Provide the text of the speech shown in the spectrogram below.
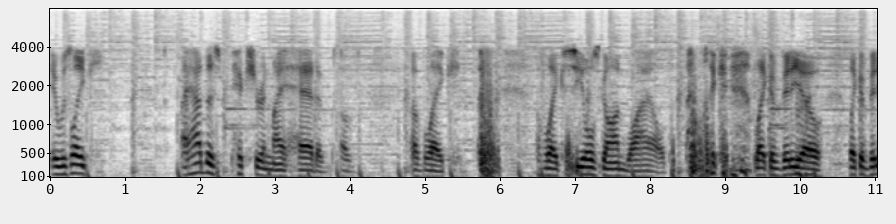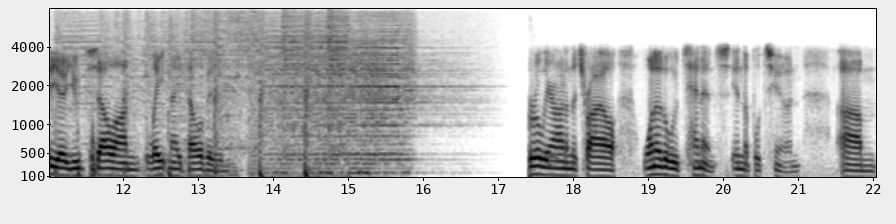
it was like I had this picture in my head of of of like of like seals gone wild, like like a video like a video you'd sell on late night television. Earlier on in the trial, one of the lieutenants in the platoon um,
